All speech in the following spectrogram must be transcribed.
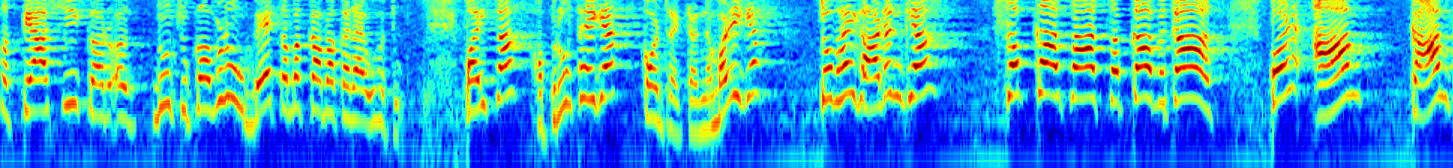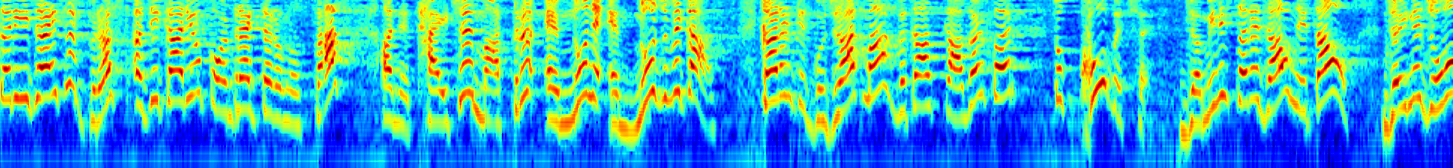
સત્યાસી નું ચુકવણું બે તબક્કામાં કરાયું હતું. પૈસા અપ્રૂવ થઈ ગયા કોન્ટ્રાક્ટરને મળી ગયા. તો ભાઈ ગાર્ડન ક્યાં? સબકા સાથ, સબકા વિકાસ. પણ આમ કામ કરી જાય છે ભ્રષ્ટ અધિકારીઓ કોન્ટ્રાક્ટરોનો સાથ અને થાય છે માત્ર એમનો ને એમનો જ વિકાસ. કારણ કે ગુજરાતમાં વિકાસ કાગળ પર તો ખૂબ છે. જમીની સ્તરે જાઓ નેતાઓ, જઈને જુઓ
